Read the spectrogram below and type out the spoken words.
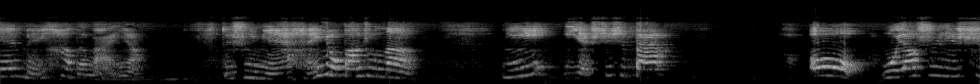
些美好的玩意，对睡眠很有帮助呢，你也试试吧。哦，我要试一试。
